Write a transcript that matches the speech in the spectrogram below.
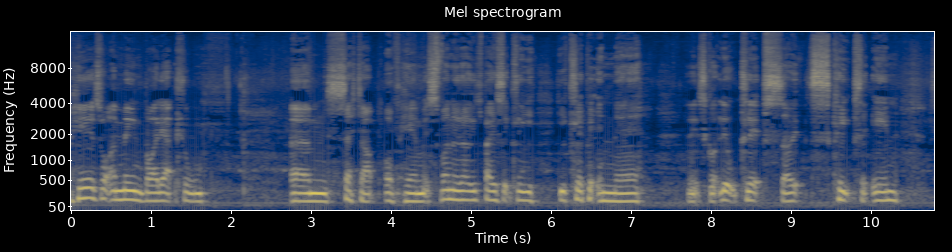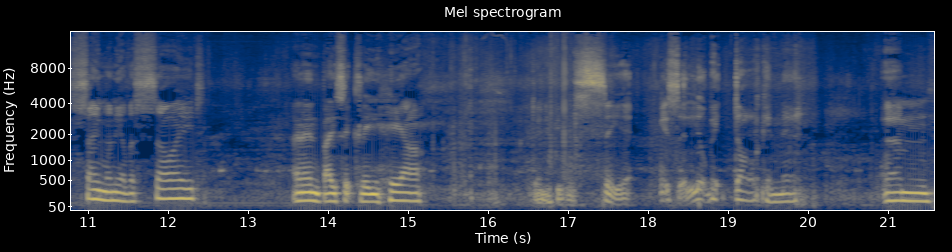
Here's what I mean by the actual um, setup of him. It's one of those basically you clip it in there and it's got little clips so it keeps it in. Same on the other side. And then basically here, don't know if you can see it, it's a little bit dark in there. Um,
